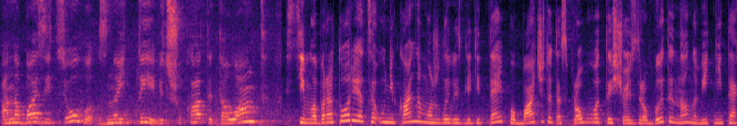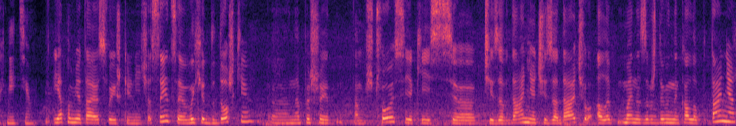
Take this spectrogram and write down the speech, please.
А на базі цього знайти, відшукати талант. Steam лабораторія це унікальна можливість для дітей побачити та спробувати щось зробити на новітній техніці. Я пам'ятаю свої шкільні часи. Це вихід до дошки, е, напиши там щось, якісь е, чи завдання, чи задачу. Але в мене завжди виникало питання:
